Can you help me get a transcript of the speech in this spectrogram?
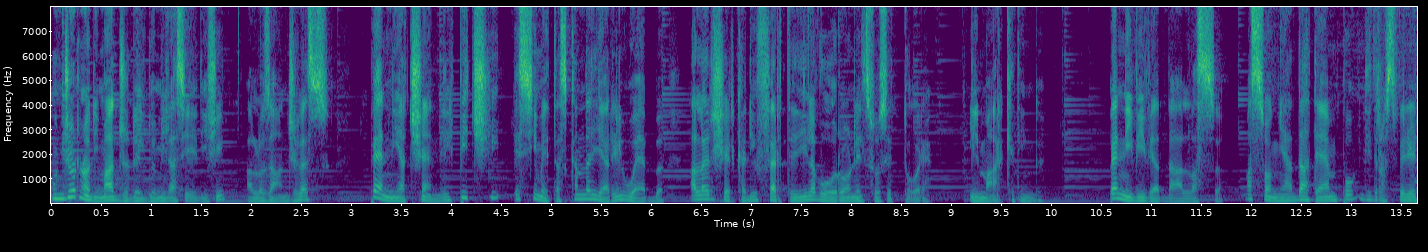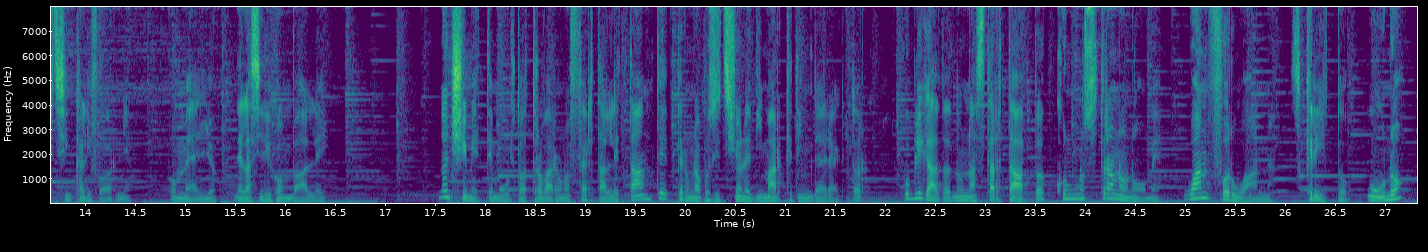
Un giorno di maggio del 2016, a Los Angeles, Penny accende il PC e si mette a scandagliare il web alla ricerca di offerte di lavoro nel suo settore, il marketing. Penny vive a Dallas, ma sogna da tempo di trasferirsi in California, o meglio, nella Silicon Valley. Non ci mette molto a trovare un'offerta allettante per una posizione di marketing director, pubblicata da una startup con uno strano nome, One for One, scritto 1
